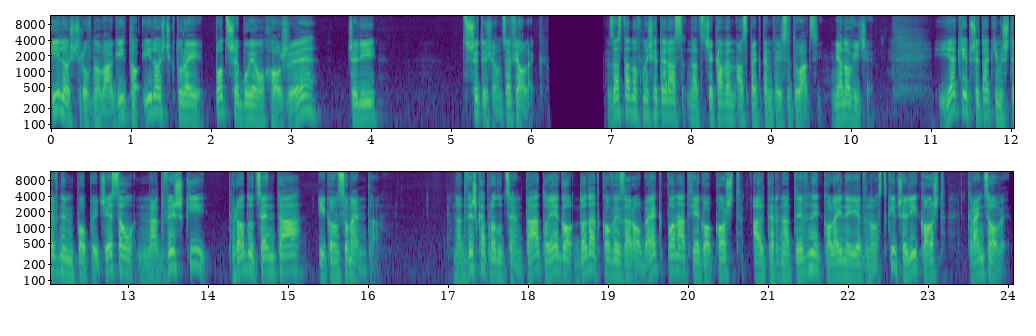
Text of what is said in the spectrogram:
ilość równowagi to ilość, której potrzebują chorzy, czyli 3000 fiolek. Zastanówmy się teraz nad ciekawym aspektem tej sytuacji. Mianowicie, jakie przy takim sztywnym popycie są nadwyżki producenta i konsumenta? Nadwyżka producenta to jego dodatkowy zarobek ponad jego koszt alternatywny kolejnej jednostki, czyli koszt krańcowy.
